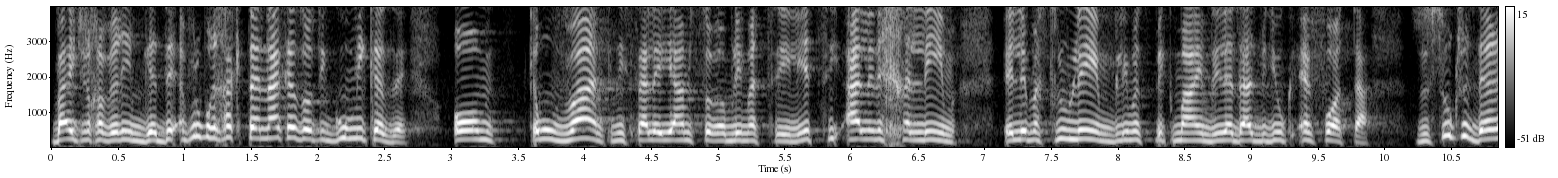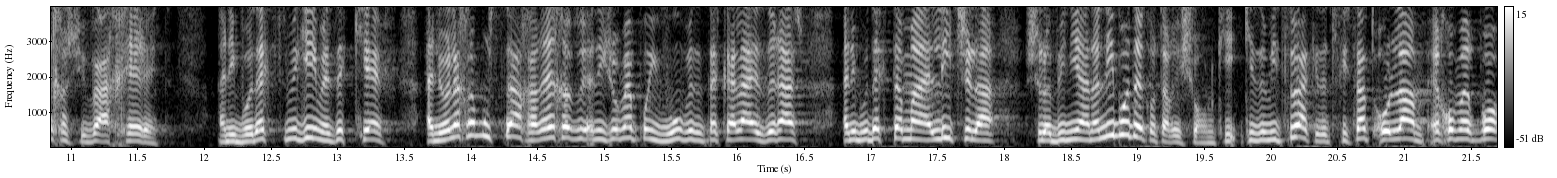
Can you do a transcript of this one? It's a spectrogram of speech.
בית של חברים, גדר, אפילו בריכה קטנה כזאת, גומי כזה. או כמובן, כניסה לים סוער בלי מציל, יציאה לנחלים, אה, למסלולים, בלי מספיק מים, בלי לדעת בדיוק איפה אתה. זה סוג של דרך חשיבה אחרת. אני בודק צמיגים, איזה כיף. אני הולך למוסך, הרכב, אני שומע פה הבהוב, איזה תקלה, איזה רעש. אני בודק את המעלית שלה, של הבניין, אני בודק אותה ראשון, כי, כי זה מצווה, כי זה תפיסת עולם. איך אומר פה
